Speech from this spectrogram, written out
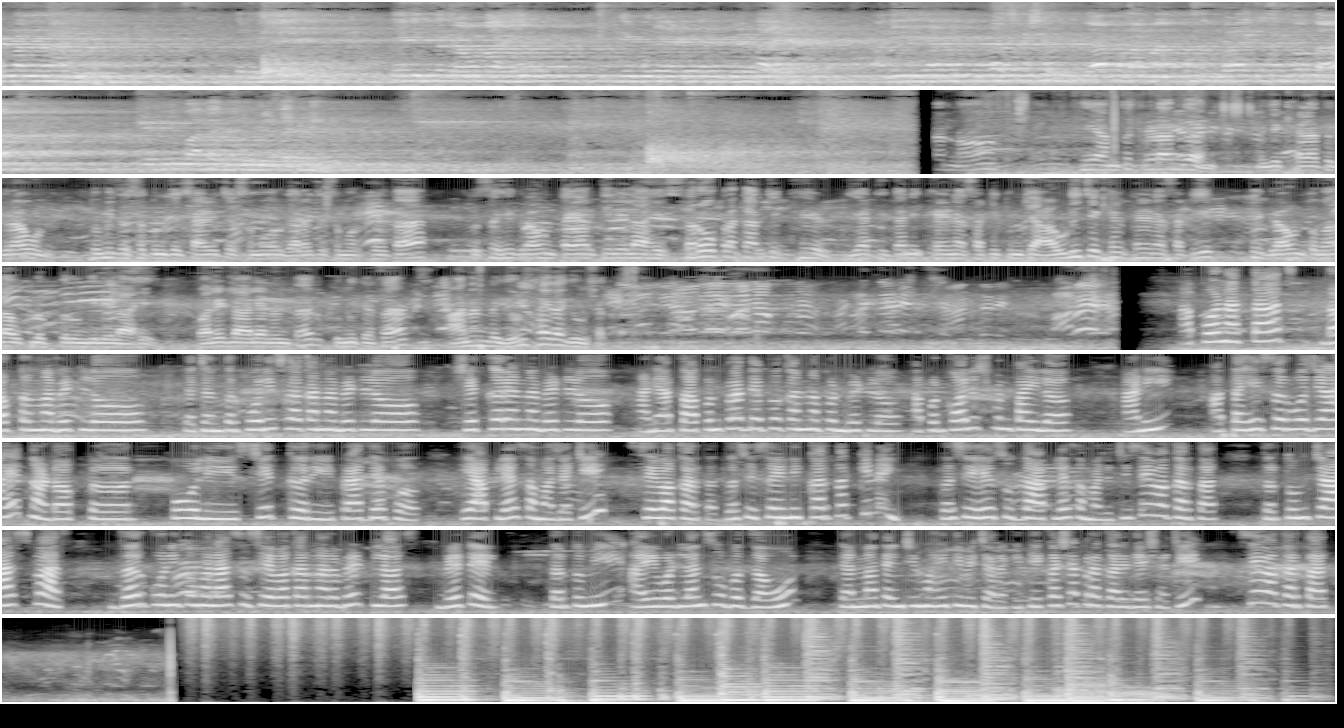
क्रीडांगण आहे तर हे टेनिसचं ग्राउंड आहे ते मुलं या ठिकाणी खेळत आहे आणि या क्रीडा शिक्षक या मुलांना कसं खेळायचं शिकवतात ते तुम्ही पाहता मुलं खेळत आहेत ते मित्रांनो, हे आमचं क्रीडांगण म्हणजे खेळाचं ग्राउंड तुम्ही जसं तुमच्या शाळेच्या समोर घराच्या समोर खेळता तसं हे ग्राउंड तयार केलेलं आहे. सर्व प्रकारचे खेळ या ठिकाणी खेळण्यासाठी तुमच्या आवडीचे खेळ खेळण्यासाठी हे ग्राउंड तुम्हाला उपलब्ध करून दिलेलं आहे. कॉलेजला आल्यानंतर तुम्ही त्याचा आनंद घेऊन फायदा घेऊ शकता. आपण आताच डॉक्टरना भेटलो त्याच्यानंतर पोलीस काकांना भेटलो शेतकऱ्यांना भेटलो आणि आता आपण प्राध्यापकांना पण भेटलो. आपण कॉलेज पण पाहिलं. आणि आता हे सर्व जे आहेत ना डॉक्टर पोलीस शेतकरी प्राध्यापक हे आपल्या समाजाची सेवा करतात. जसे सैनिक करतात की नाही तसे हे सुद्धा आपल्या समाजाची सेवा करतात. तर तुमच्या आसपास जर कोणी तुम्हाला असं सेवा करणारं भेटलं भेटेल तर तुम्ही आई वडिलांसोबत जाऊन त्यांना त्यांची माहिती विचारा की ते कशा प्रकारे देशाची सेवा करतात.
